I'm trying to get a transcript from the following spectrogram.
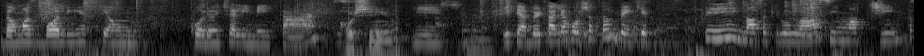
dá umas bolinhas que é um corante alimentar. Roxinho. Isso. E tem a bertalha roxa também, que é bem, nossa, aquilo lá, assim, uma tinta.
